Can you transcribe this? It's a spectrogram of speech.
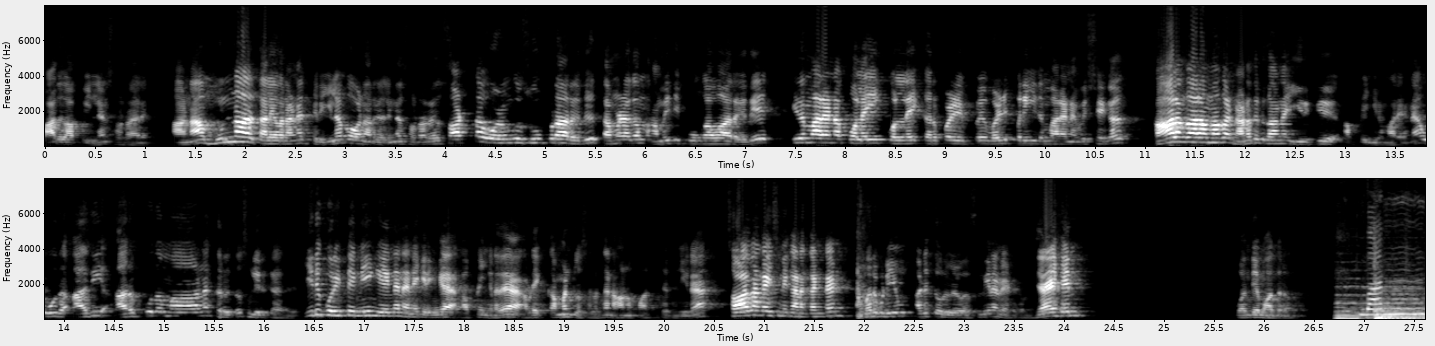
பாதுகாப்பு இல்லைன்னு சொல்றாரு. ஆனா முன்னாள் தலைவரான திரு. இளங்கோவன் அவர்கள் என்ன சொல்றாரு? சட்ட ஒழுங்கு சூப்பரா இருக்குது தமிழகம் அமைதி பூங்காவா இருக்குது. இது மாதிரியான கொலை கொள்ளை கற்பழிப்பு வழிப்பறி இது மாதிரியான விஷயங்கள் காலங்காலமாக நடந்துட்டு தானே இருக்கு அப்படிங்கிற மாதிரியான ஒரு அதி அற்புதமான கருத்தை சொல்லியிருக்காரு. இது குறித்து நீங்க என்ன நினைக்கிறீங்க அப்படிங்கறத அப்படியே கமெண்ட்ல சொல்லுங்க. நானும் பார்த்து தெரிஞ்சுக்கிறேன். ஸோ இன்னைக்கான கண்டென்ட் மறுபடியும் அடுத்த ஒரு சந்திரன் எடுக்கும் ஜெயஹிந்த் வந்தே மாதரம். bắn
